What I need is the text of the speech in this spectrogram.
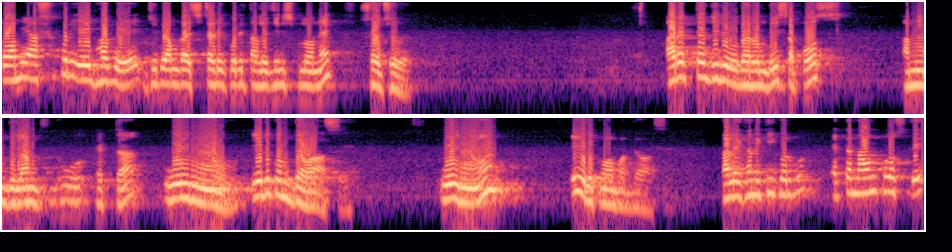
তো আমি আশা করি এইভাবে যদি আমরা স্টাডি করি, তাহলে জিনিসগুলো অনেক সহজ হবে। আরেকটা যদি উদাহরণ দিই সাপোজ আমি দিলাম একটা উই নো এরকম দেওয়া আছে। উই নো এইরকম আমার দেওয়া আছে। তাহলে এখানে কি করব? একটা নাউন ক্লোজ দিয়ে,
